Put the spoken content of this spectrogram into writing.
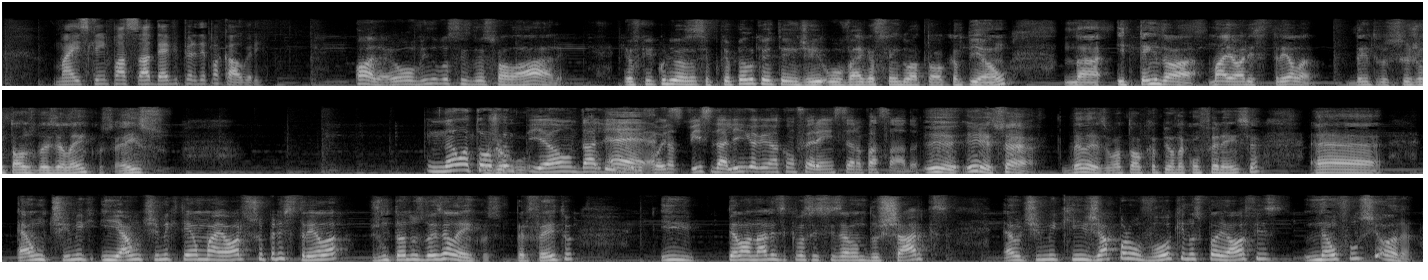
Mas quem passar deve perder para Calgary. Olha, eu ouvindo vocês dois falarem, eu fiquei curioso assim, porque pelo que eu entendi, o Vegas sendo o atual campeão na, e tendo a maior estrela dentro se juntar os dois elencos, é isso? Não atual campeão da liga. É, ele foi é vice da liga e ganhou a conferência ano passado. E, isso, é. Beleza, o atual campeão da conferência é, é um time e é um time que tem a maior superestrela juntando os dois elencos, perfeito? E pela análise que vocês fizeram do Sharks, é um time que já provou que nos playoffs não funciona.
